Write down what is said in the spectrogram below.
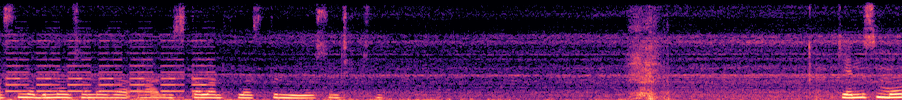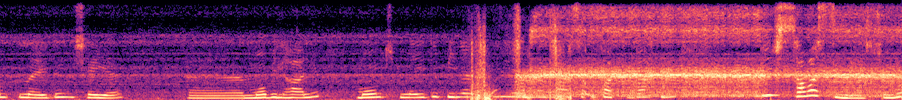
Aslında bundan sonra da harbi Starland Fluster mı yiyorsun çekin. Kendisi Mount Blade'in şeyi eee, mobil hali Mount Blade'i bilen varsa ufak bir bahsedeyim. Bir savaş simülasyonu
